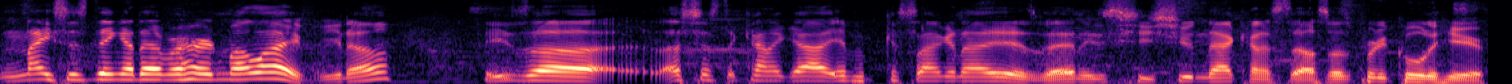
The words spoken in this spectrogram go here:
nicest thing I'd ever heard in my life, you know? He's uh that's just the kind of guy Kasanganay is, man. He's, he's shooting that kind of stuff, so it's pretty cool to hear.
